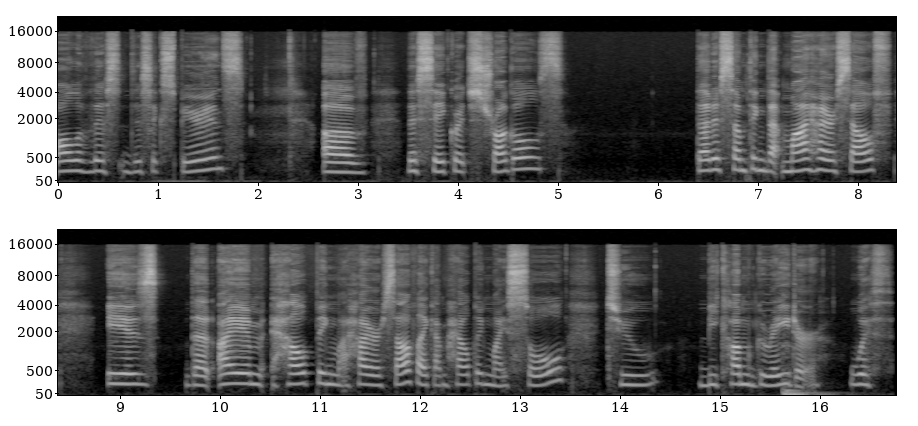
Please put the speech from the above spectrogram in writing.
all of this this experience of the sacred struggles. That is something that my higher self is that I am helping my higher self, like I'm helping my soul to become greater with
